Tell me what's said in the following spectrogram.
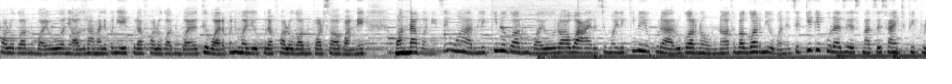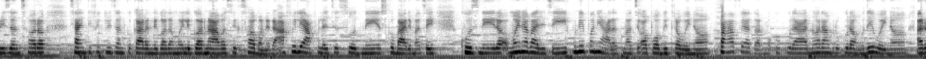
फलो गर्नुभयो अनि हजुरआमाले पनि यही कुरा फलो गर्नुभयो त्यो भएर पनि मैले यो कुरा फलो गर्नुपर्छ भन्ने भन्दा पनि चाहिँ उहाँहरूले किन गर्नुभयो र अब आएर चाहिँ मैले किन यो कुराहरू गर्न हुन्न अथवा गर्ने हो भने चाहिँ के के कुरा चाहिँ यसमा चाहिँ साइन्टिफिक रिजन छ र साइन्टिफिक रिजनको कारणले गर्दा मैले गर्न आवश्यक छ भनेर आफैले आफूलाई चाहिँ सोध्ने यसको बारेमा चाहिँ खोज्ने र महिनावारी चाहिँ कुनै पनि हालतमा चाहिँ अपवित्र होइन। पाप या धर्मको कुरा नराम्रो कुरा हुँदै होइन र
